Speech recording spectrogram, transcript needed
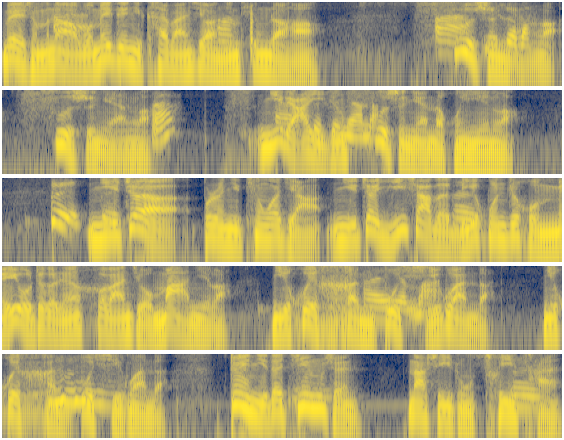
为什么呢？我没跟你开玩笑，您听着哈。四十年了，四十年了，你俩已经四十年的婚姻了。对，你这不是你听我讲，你这一下子离婚之后，没有这个人喝完酒骂你了，你会很不习惯的，你会很不习惯的。对你的精神，那是一种摧残。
